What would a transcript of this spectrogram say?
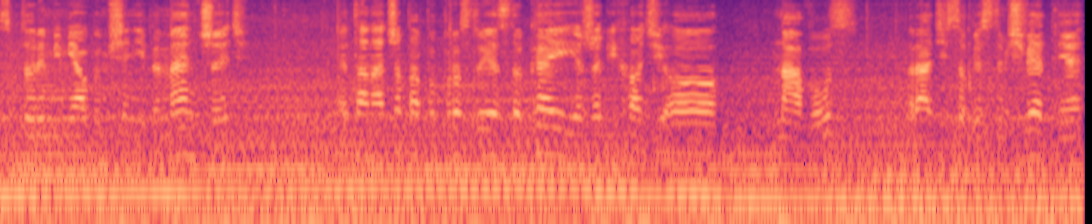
z którymi miałbym się niby męczyć. Ta naczepa po prostu jest ok, jeżeli chodzi o nawóz. Radzi sobie z tym świetnie,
